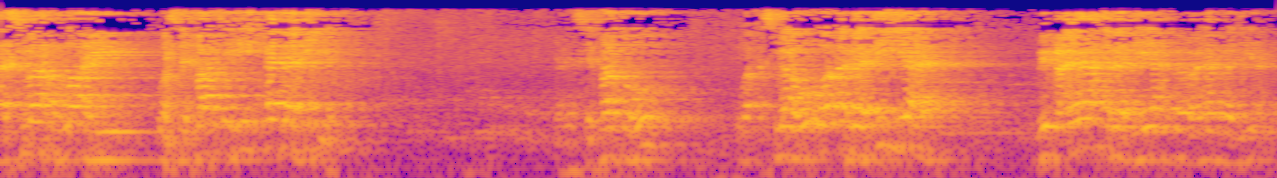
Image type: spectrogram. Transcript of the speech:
أسماء الله وصفاته أبدية يعني صفاته وأسماؤه أبدية بمعنى أبدية بمعنى أبدية.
